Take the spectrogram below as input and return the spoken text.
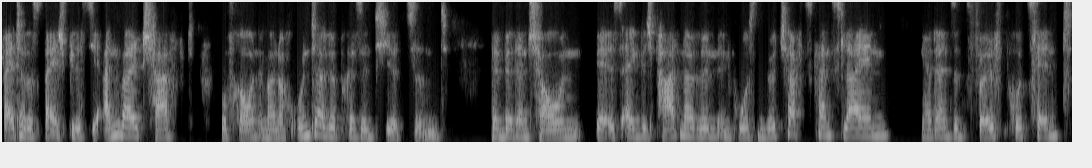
Weiteres Beispiel ist die Anwaltschaft, wo Frauen immer noch unterrepräsentiert sind. Wenn wir dann schauen, wer ist eigentlich Partnerin in großen Wirtschaftskanzleien, ja, dann sind 12 Prozent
